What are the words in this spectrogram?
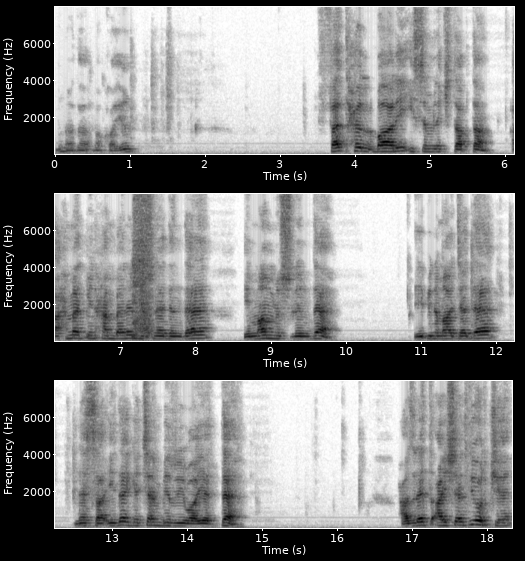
buna da bakayım. Fethül Bari isimli kitaptan Ahmet bin Hanbel'in müsnedinde İmam Müslim'de İbn Mace'de Nesai'de geçen bir rivayette Hazreti Ayşe diyor ki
